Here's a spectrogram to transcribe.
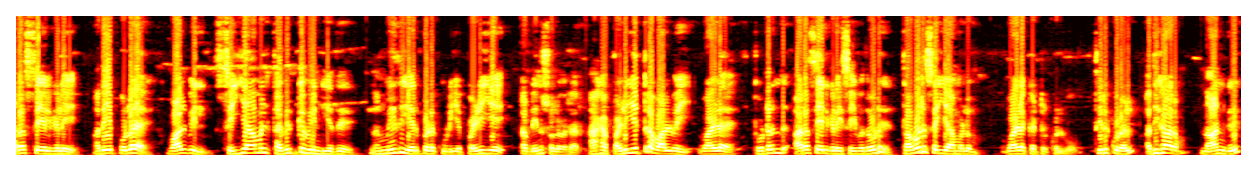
அரசியல்களே அதே போல வாழ்வில் செய்யாமல் தவிர்க்க வேண்டியது நம் மீது ஏற்படக்கூடிய பழியே அப்படின்னு சொல்ல வர்றார். ஆக பழியற்ற வாழ்வை வாழ தொடர்ந்து அரசியல்களை செய்வதோடு தவறு செய்யாமலும் வாழ கற்றுக்கொள்வோம். திருக்குறள் அதிகாரம் நான்கு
